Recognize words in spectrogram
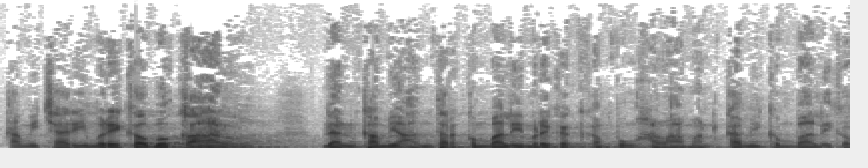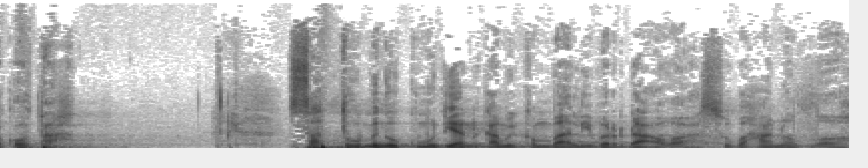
Kami cari mereka bekal dan kami antar kembali mereka ke kampung halaman. Kami kembali ke kota. Satu minggu kemudian kami kembali berdakwah. Subhanallah.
